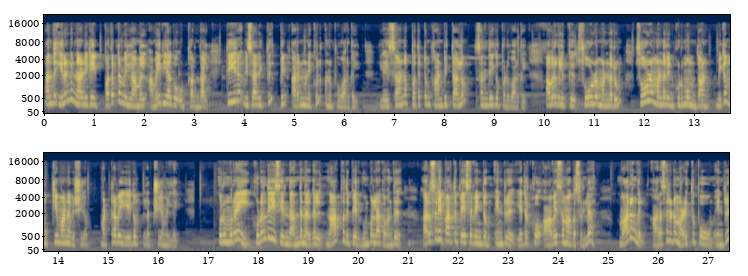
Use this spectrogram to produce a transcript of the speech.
அந்த இரண்டு நாழிகை பதட்டமில்லாமல் அமைதியாக உட்கார்ந்தால் தீர விசாரித்து பின் அரண்மனைக்குள் அனுப்புவார்கள். லேசான பதட்டம் காண்பித்தாலும் சந்தேகப்படுவார்கள். அவர்களுக்கு சோழ மன்னரும் சோழ மன்னரின் குடும்பமும் தான் மிக முக்கியமான விஷயம். மற்றவை ஏதும் லட்சியமில்லை. ஒரு முறை குழந்தையை சேர்ந்த அந்தணர்கள் நாற்பது பேர் கும்பலாக வந்து அரசரை பார்த்து பேச வேண்டும் என்று எதற்கோ ஆவேசமாக சொல்ல வாருங்கள் அரசரிடம் அழைத்து போவோம் என்று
